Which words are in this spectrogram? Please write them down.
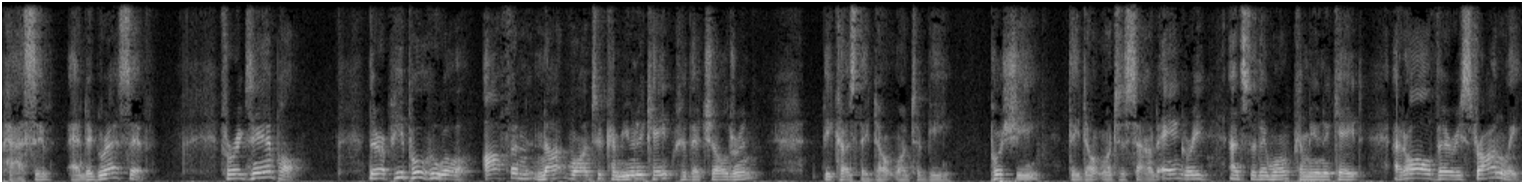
passive and aggressive. For example, there are people who will often not want to communicate with their children because they don't want to be pushy, they don't want to sound angry, and so they won't communicate at all very strongly.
